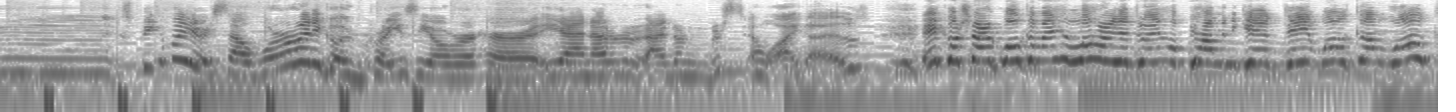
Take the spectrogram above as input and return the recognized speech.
Mm, speak for yourself. We're already going crazy over her. Yeah, and I don't, I don't understand why, guys. Echo Shark, welcome. Hello, how are you doing? Hope you're having a good day. Welcome, welcome.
